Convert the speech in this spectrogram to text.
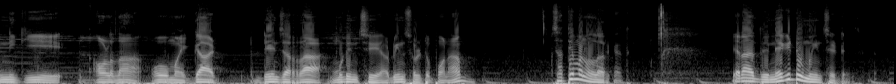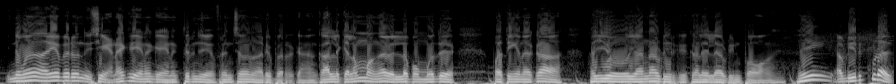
இன்றைக்கி அவ்வளோதான் ஓ oh மை காட் டேஞ்சர்ரா முடிஞ்சு அப்படின்னு சொல்லிட்டு போனால் சத்தியமாக நல்லா இருக்காது. ஏன்னா அது நெகட்டிவ் மைண்ட் செட் இந்த மாதிரி நிறைய பேர் வந்து சரி எனக்கு எனக்கு எனக்கு தெரிஞ்ச என் ஃப்ரெண்ட்ஸாக வந்து நிறைய பேர் இருக்காங்க. காலைல கிளம்புவாங்க வெளில போகும்போது பார்த்தீங்கன்னாக்கா ஐயோ என்ன அப்படி இருக்குது காலையில் அப்படின்னு போவாங்க. ஏய் அப்படி இருக்கக்கூடாது.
